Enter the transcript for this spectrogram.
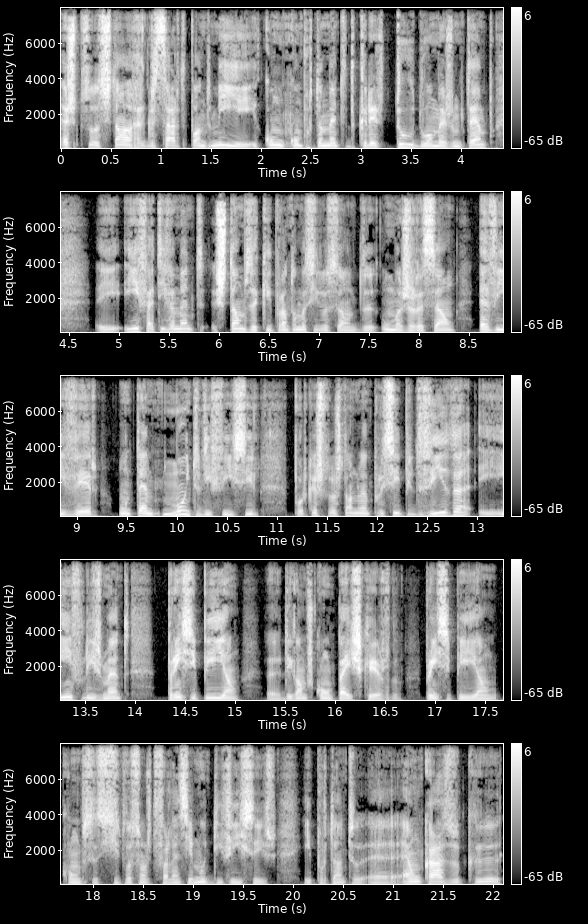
as pessoas estão a regressar de pandemia e com um comportamento de querer tudo ao mesmo tempo. E, e efetivamente estamos aqui pronto uma situação de uma geração a viver um tempo muito difícil porque as pessoas estão num princípio de vida e infelizmente principiam, eh, digamos, com o pé esquerdo, principiam com situações de falência muito difíceis e, portanto, eh, é um caso que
